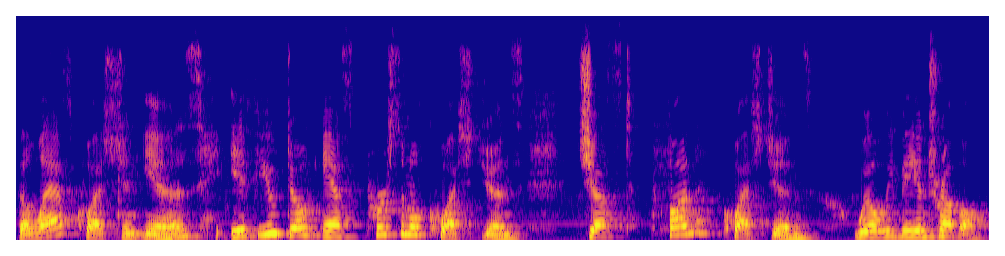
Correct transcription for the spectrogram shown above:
The last question is, if you don't ask personal questions, just fun questions, will we be in trouble?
